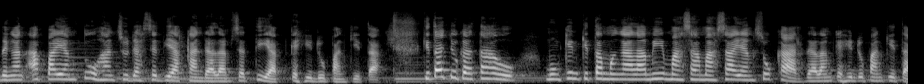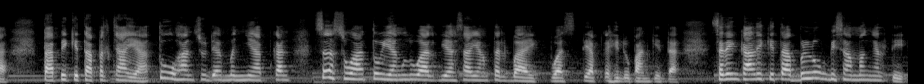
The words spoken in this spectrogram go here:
dengan apa yang Tuhan sudah sediakan dalam setiap kehidupan kita. Kita juga tahu, mungkin kita mengalami masa-masa yang sukar dalam kehidupan kita, tapi kita percaya Tuhan sudah menyiapkan sesuatu yang luar biasa yang terbaik buat setiap kehidupan kita. Seringkali kita belum bisa mengerti,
